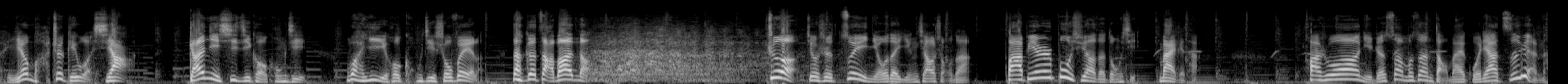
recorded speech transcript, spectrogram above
哎呀妈，这给我吓的，赶紧吸几口空气，万一以后空气收费了，那可咋办呢？这就是最牛的营销手段，把别人不需要的东西卖给他。话说你这算不算倒卖国家资源呢？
